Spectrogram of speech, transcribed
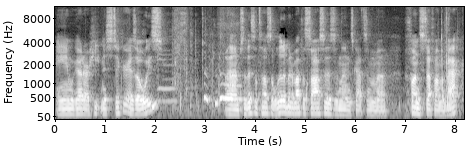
And we got our Heatonist sticker as always. Um, so this will tell us a little bit about the sauces and then it's got some uh, fun stuff on the back.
